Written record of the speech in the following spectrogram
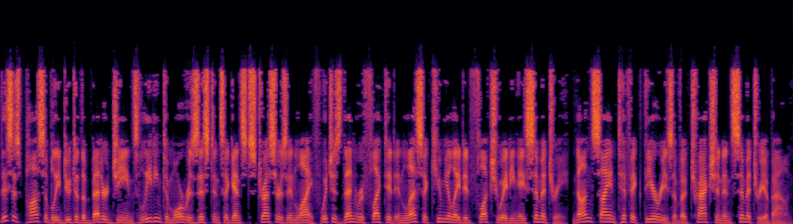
This is possibly due to the better genes leading to more resistance against stressors in life, which is then reflected in less accumulated fluctuating asymmetry. Non scientific theories of attraction and symmetry abound.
